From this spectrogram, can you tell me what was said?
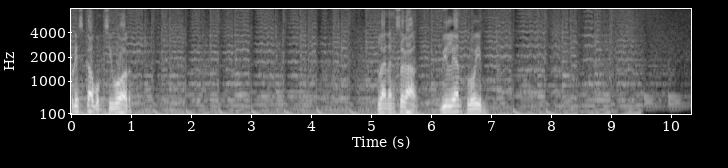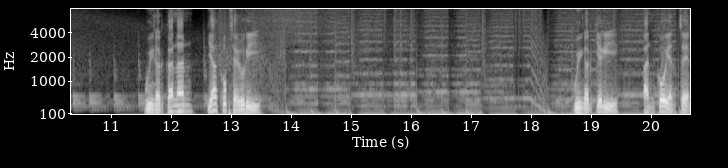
Priska Bomsiwor Gelandang serang William Fluim Winger kanan Yakob Seruri Winger kiri Anko Yansen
